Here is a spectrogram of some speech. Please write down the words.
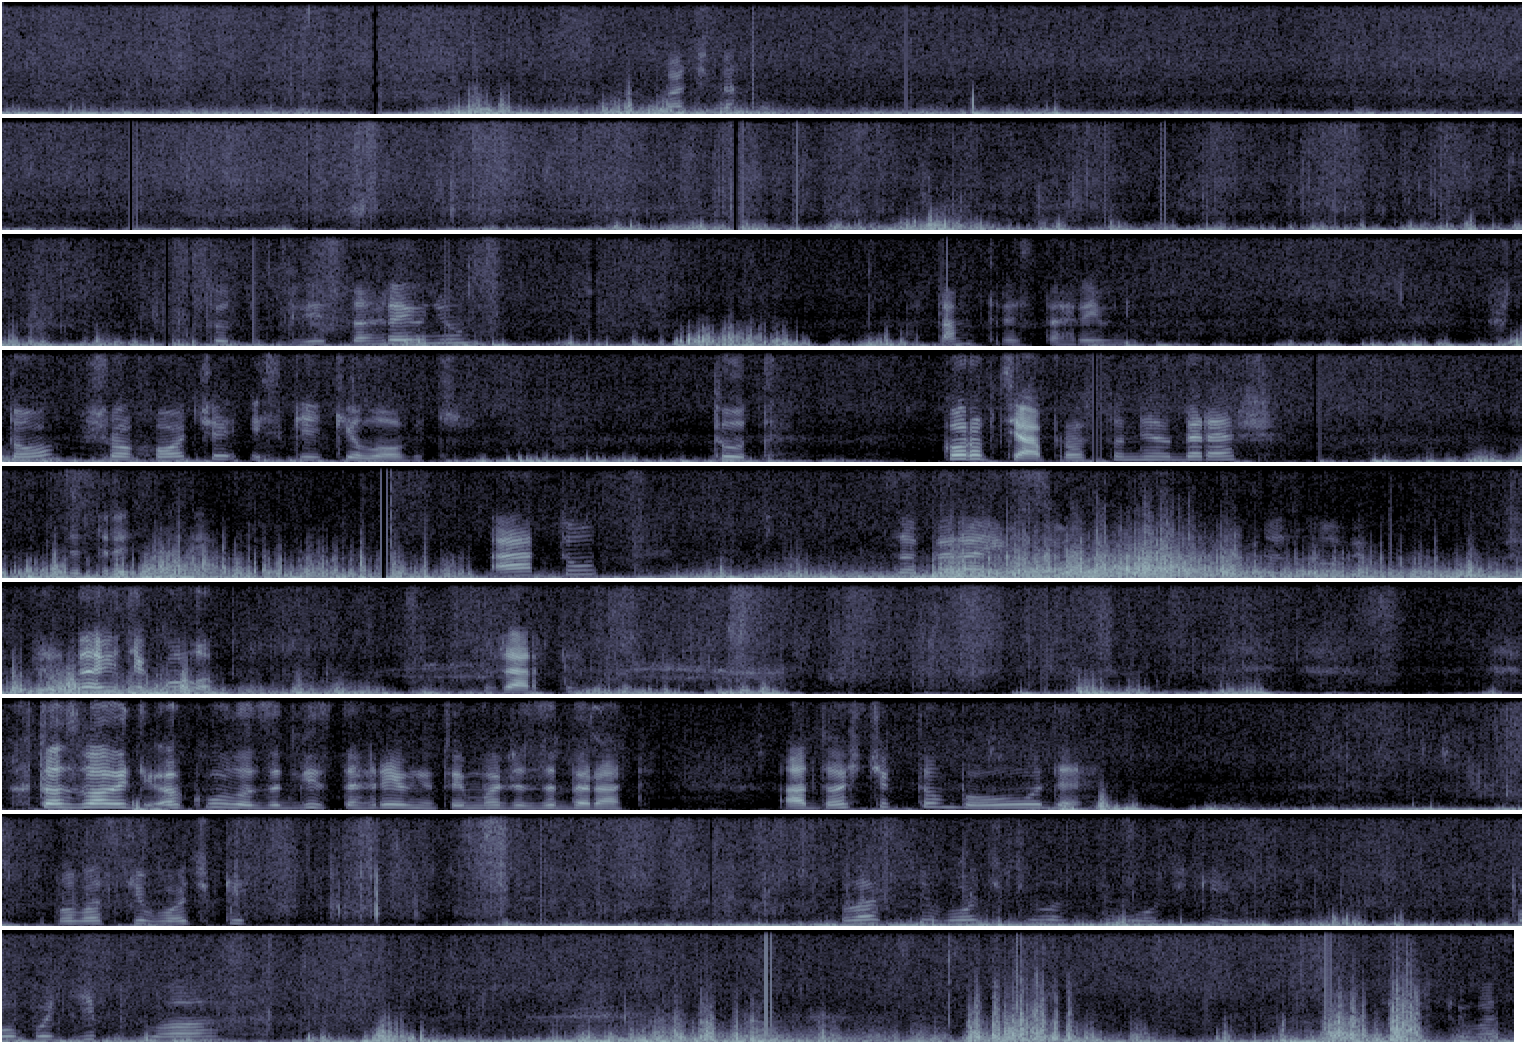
200 гривень, а там 300 гривень. Хто що хоче і скільки ловить. Тут коробця просто не береш. Це 300 гривень. А тут забираєш все, зловив. Навіть акулу жарти. Хто зловить акулу за 200 гривень, той може забирати. А дощик то буде. Ластівочки. Ластівочки, ластівочки. По воді пла. Трошки у вас.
